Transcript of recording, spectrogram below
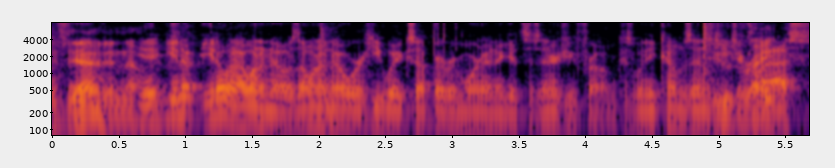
If Yeah. I didn't know, you, you know, a- you know what I want to know is I want to know where he wakes up every morning and gets his energy from. Because when he comes in and Dude, teach a right? class,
